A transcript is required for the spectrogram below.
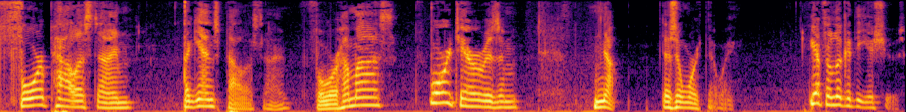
for Palestine, against Palestine, for Hamas, for terrorism. No, doesn't work that way. You have to look at the issues.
